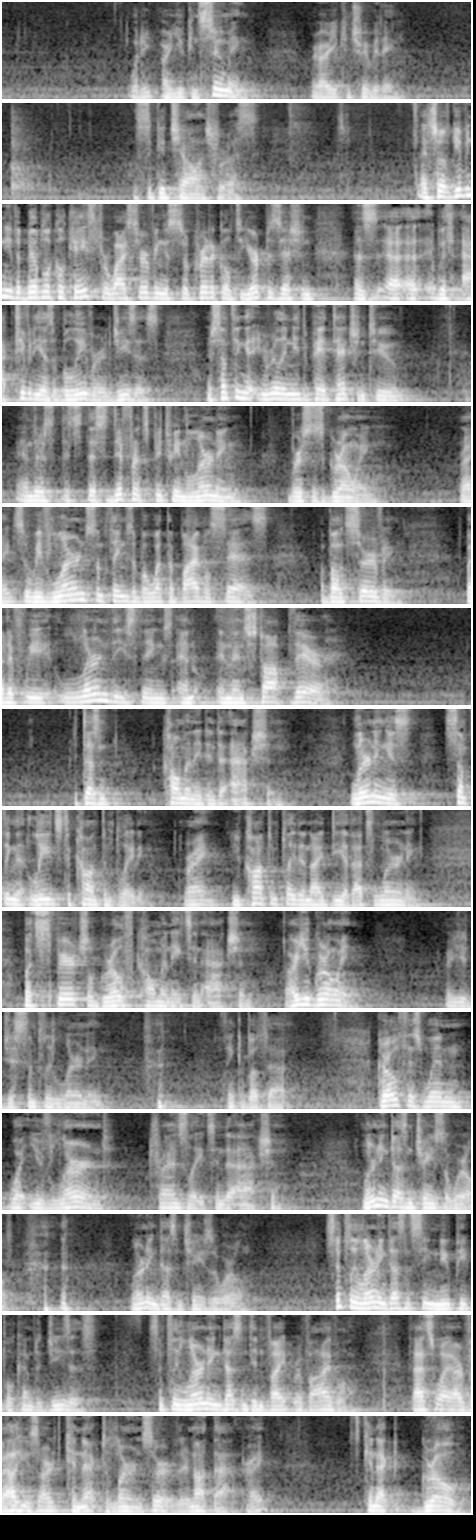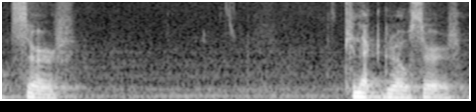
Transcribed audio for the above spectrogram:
What are you consuming or are you contributing? This is a good challenge for us. And so I've given you the biblical case for why serving is so critical to your position as, uh, uh, with activity as a believer in Jesus. There's something that you really need to pay attention to, and there's this, this difference between learning versus growing, right? So we've learned some things about what the Bible says about serving. But if we learn these things and, and then stop there, it doesn't culminate into action. Learning is something that leads to contemplating, right? You contemplate an idea, that's learning. But spiritual growth culminates in action. Are you growing? Or are you just simply learning? Think about that. Growth is when what you've learned translates into action. Learning doesn't change the world. learning doesn't change the world. Simply learning doesn't see new people come to Jesus. Simply learning doesn't invite revival. That's why our values aren't connect, learn, serve. They're not that, right? It's connect, grow, serve. Connect, grow, serve.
